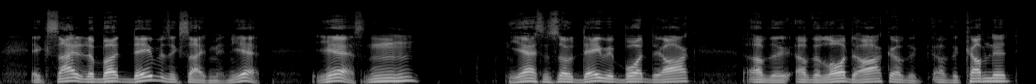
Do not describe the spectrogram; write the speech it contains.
excited about David's excitement. Yes. Yes. Mm-hmm. Yes. And so David brought the ark of the of the Lord, the ark of the of the covenant,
